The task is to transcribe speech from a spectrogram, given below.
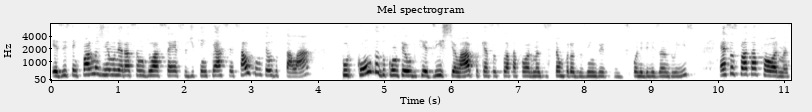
existem formas de remuneração do acesso de quem quer acessar o conteúdo que está lá, por conta do conteúdo que existe lá, porque essas plataformas estão produzindo e disponibilizando isso. Essas plataformas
